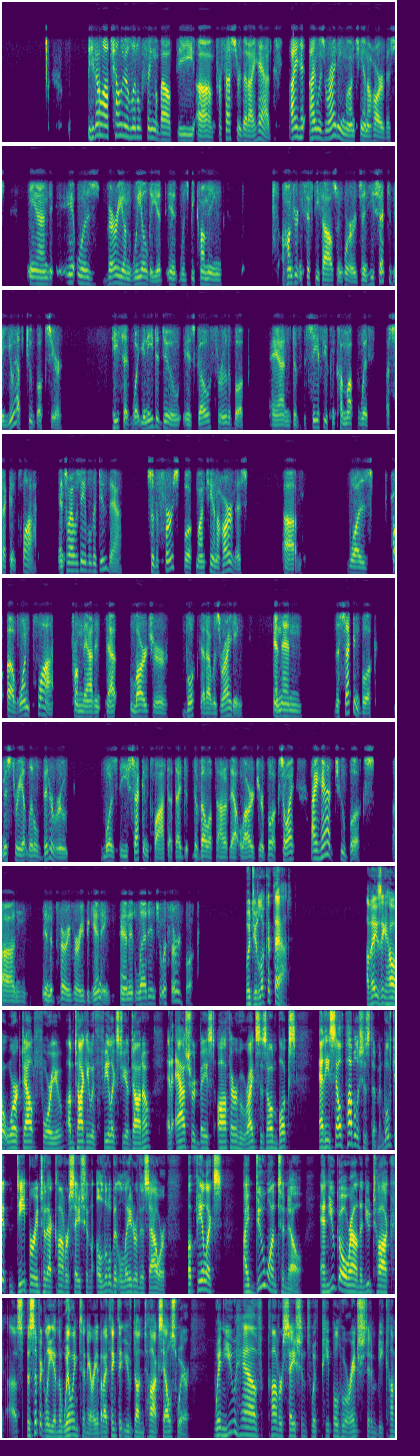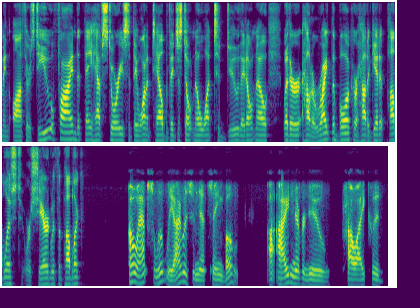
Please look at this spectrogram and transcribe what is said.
You know, I'll tell you a little thing about the uh, professor that I had. I I was writing Montana Harvest, and it was very unwieldy. It it was becoming 150,000 words, and he said to me, "You have two books here." He said, "What you need to do is go through the book and see if you can come up with a second plot." And so I was able to do that. So the first book, Montana Harvest, um, was uh, one plot from that that larger book that I was writing, and then the second book, Mystery at Little Bitterroot, was the second plot that I d- developed out of that larger book. So I I had two books um, in the very very beginning, and it led into a third book. Would you look at that? Amazing how it worked out for you. I'm talking with Felix Giordano, an Ashford based author who writes his own books and he self publishes them. And we'll get deeper into that conversation a little bit later this hour. But Felix, I do want to know, and you go around and you talk uh, specifically in the Willington area, but I think that you've done talks elsewhere. When you have conversations with people who are interested in becoming authors, do you find that they have stories that they want to tell, but they just don't know what to do? They don't know whether how to write the book or how to get it published or shared with the public? Oh, absolutely. I was in that same boat. I, I never knew how I could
